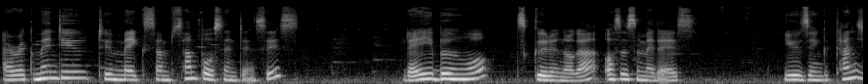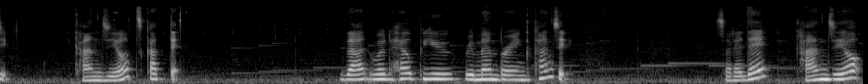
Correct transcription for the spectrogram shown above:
I recommend you to make some sample sentences 例文を作るのがおすすめです using 漢字漢字を使って That would help you remembering 漢字それで漢字を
